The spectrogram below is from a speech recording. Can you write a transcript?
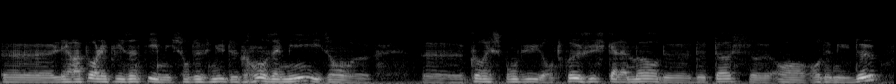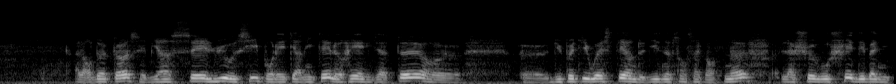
les rapports les plus intimes. Ils sont devenus de grands amis, ils ont correspondu entre eux jusqu'à la mort de, Tos en, en, 2002. Alors, de Tos, eh bien, c'est lui aussi pour l'éternité le réalisateur du petit western de 1959, La chevauchée des bannis.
